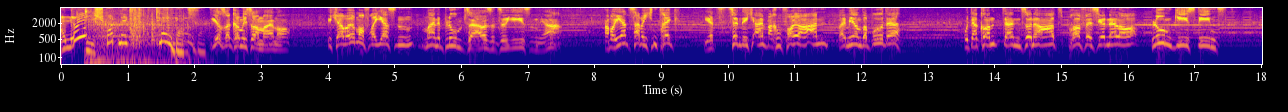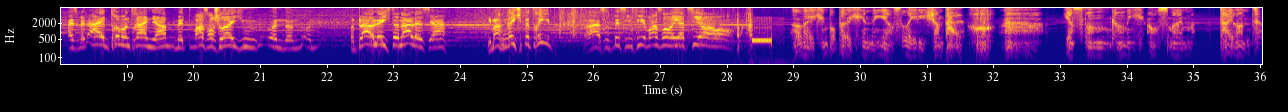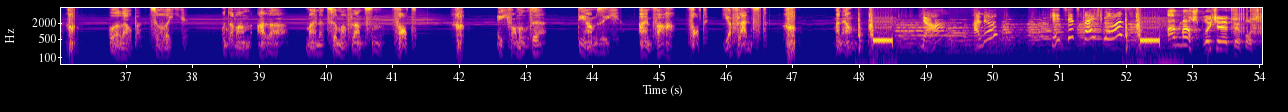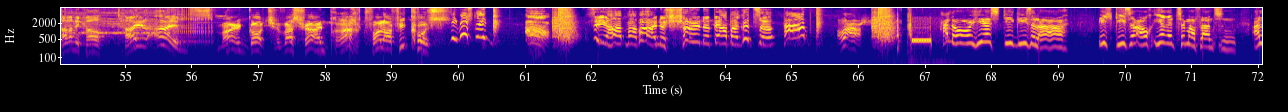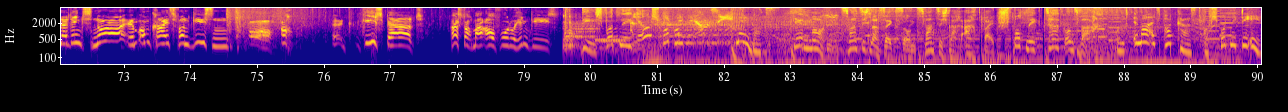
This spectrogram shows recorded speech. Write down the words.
Hallo? Die Sputnik Mailbox. Hier ist der Kommissar Meiner. Ich habe immer vergessen, meine Blumen zu Hause zu gießen, ja. Aber jetzt habe ich einen Trick. Jetzt zünde ich einfach ein Feuer an bei mir in der Bude. Und da kommt dann so eine Art professioneller Blumengießdienst. Also mit allem drum und dran, ja. Mit Wasserschläuchen und, und, und, und Blaulicht und alles, ja. Die machen richtig Betrieb. Ja, es ist ein bisschen viel Wasser jetzt hier, aber... Popöchen, hier ist Lady Chantal. Gestern kam ich aus meinem Thailand-Urlaub zurück. Und da waren alle meine Zimmerpflanzen fort. Ich vermute, die haben sich einfach fortgepflanzt. Meine Herren. Ja? Hallo? Geht's jetzt gleich los? Anmachsprüche für Botaniker Teil 1. Mein Gott, was für ein prachtvoller Fikus. Sie Wischling! Ah, Sie haben aber eine schöne Berberitze. Hab! Hallo, hier ist die Gisela. Ich gieße auch Ihre Zimmerpflanzen. Allerdings nur im Umkreis von Gießen. Oh, ach, äh, Giesbert, pass doch mal auf, wo du hingießt. Die Sputnik. Sputnik Mailbox. Jeden Morgen 20 nach 6 und 20 nach 8 bei Sputnik Tag und Wach. Und immer als Podcast auf sputnik.de.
